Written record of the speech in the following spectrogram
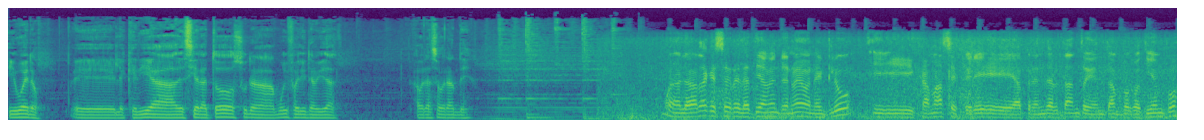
Y bueno, eh, les quería desear a todos una muy feliz Navidad. Abrazo grande. Bueno, la verdad que soy relativamente nuevo en el club y jamás esperé aprender tanto y en tan poco tiempo.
